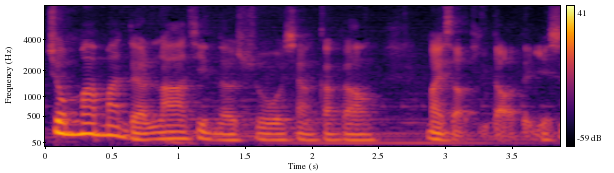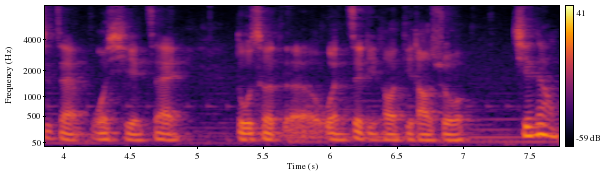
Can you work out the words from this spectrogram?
就慢慢的拉近了说，像刚刚麦嫂提到的，也是在我写在读册的文字里头提到说，其实那样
